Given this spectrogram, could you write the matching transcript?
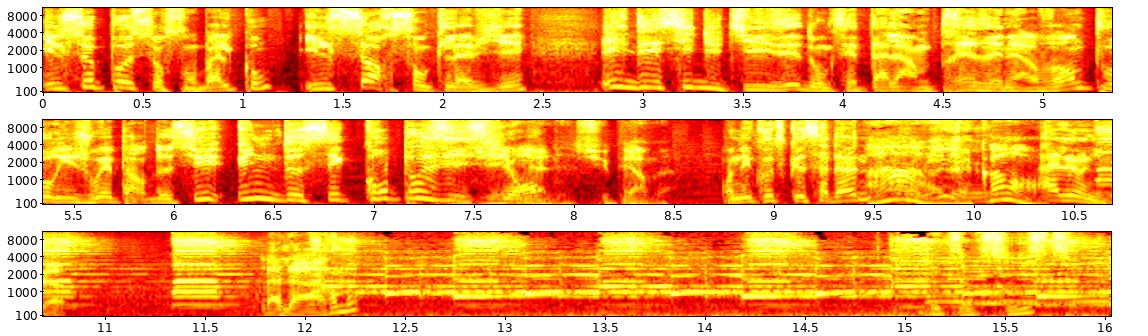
Il se pose sur son balcon, il sort son clavier, et il décide d'utiliser donc cette alarme très énervante pour y jouer par-dessus une de ses compositions. Génial, superbe. On écoute ce que ça donne? Ah, d'accord. Allez, on y va. L'alarme. Exorciste.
